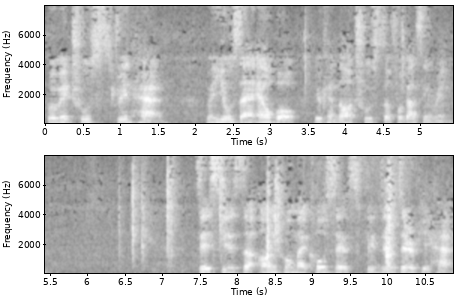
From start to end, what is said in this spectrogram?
When we choose straight head, when you use an elbow, you cannot choose the focusing ring. This is the onychomycosis physiotherapy head.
